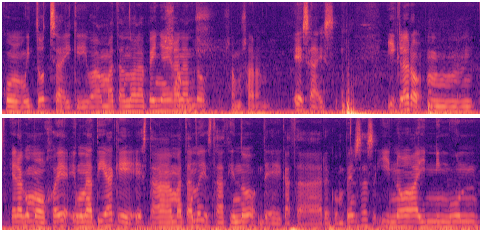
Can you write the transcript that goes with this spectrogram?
como muy tocha y que iba matando a la peña y Samus, ganando. Samus Aran. Esa es. Y claro, mmm, era como joder, una tía que está matando y está haciendo de cazar recompensas y no hay ningún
